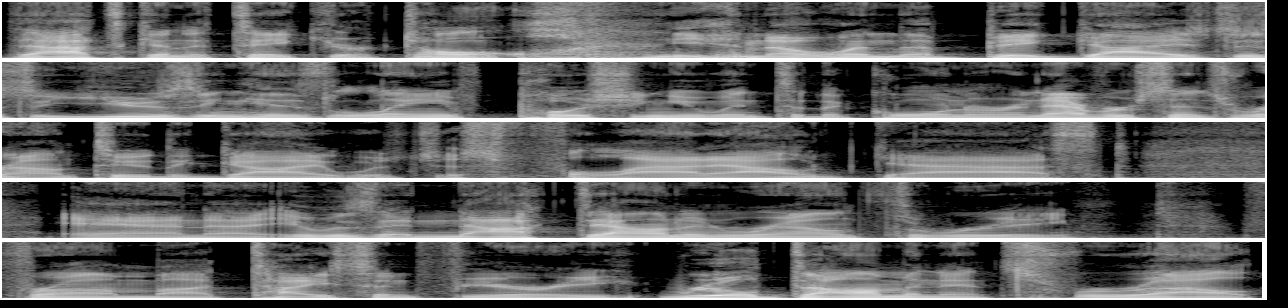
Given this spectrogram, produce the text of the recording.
That's going to take your toll, you know, when the big guy is just using his length, pushing you into the corner. And ever since round two, the guy was just flat out gassed. And uh, it was a knockdown in round three from uh, Tyson Fury. Real dominance throughout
